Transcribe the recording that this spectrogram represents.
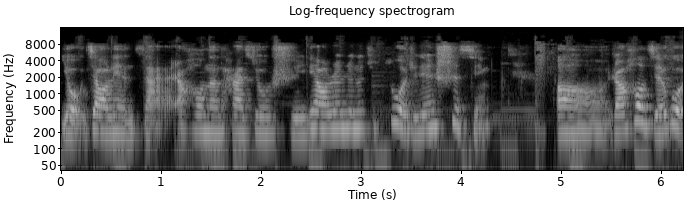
有教练在，然后呢，他就是一定要认真的去做这件事情，嗯，然后结果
